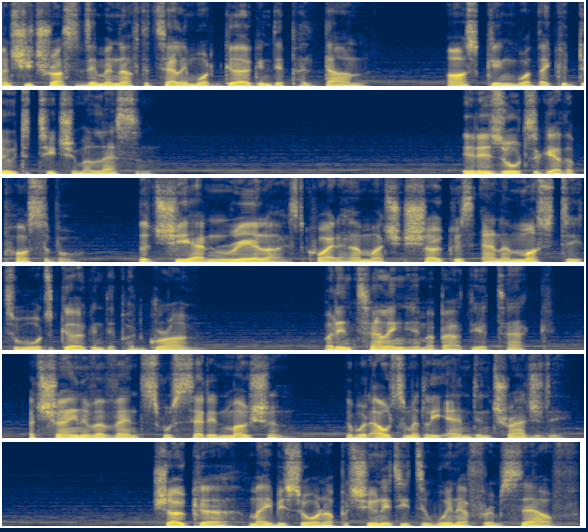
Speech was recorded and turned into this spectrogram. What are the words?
and she trusted him enough to tell him what Gagandip had done, asking what they could do to teach him a lesson. It is altogether possible that she hadn't realized quite how much Shoka's animosity towards Gagandip had grown. But in telling him about the attack, a chain of events was set in motion that would ultimately end in tragedy. Shoka maybe saw an opportunity to win her for himself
